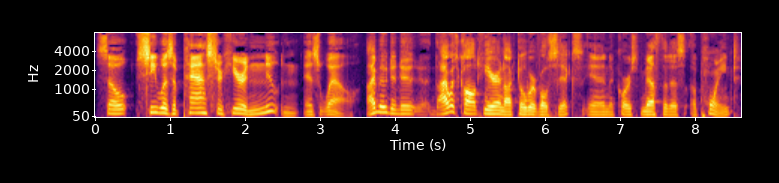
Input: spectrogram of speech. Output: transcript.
So she was a pastor here in Newton as well. I moved to Newton. I was called here in October of 06, and of course, Methodist appoint.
